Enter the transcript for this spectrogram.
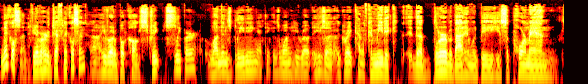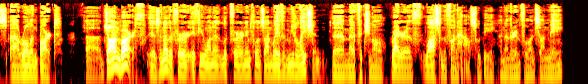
Nicholson. Have you ever heard of Jeff Nicholson? Uh, he wrote a book called Street Sleeper. London's Bleeding, I think, is one he wrote. He's a, a great kind of comedic. The blurb about him would be he's the poor man's uh, Roland Barthes uh, John Barth is another for if you want to look for an influence on Wave of Mutilation. The metafictional writer of Lost in the Funhouse would be another influence on me.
